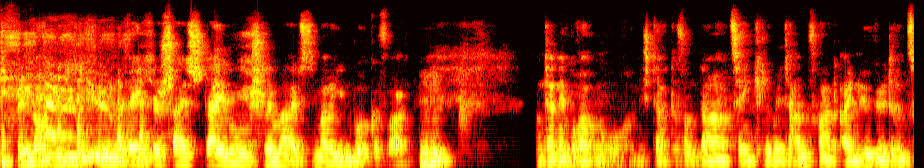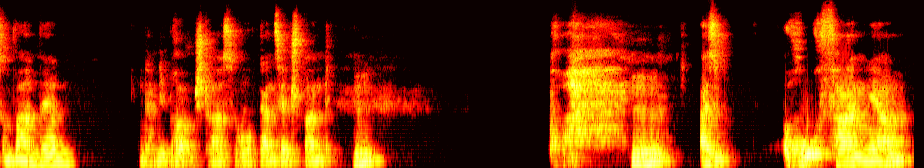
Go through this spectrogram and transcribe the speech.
Ich bin noch nie irgendwelche Scheißsteigungen schlimmer als die Marienburg gefahren. Mhm. Und dann den Brocken hoch. Und ich dachte, von da 10 Kilometer Anfahrt, ein Hügel drin zum Warmwerden. Und dann die Brautenstraße hoch, ganz entspannt. Mhm. Boah. Mhm. Also hochfahren, ja.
